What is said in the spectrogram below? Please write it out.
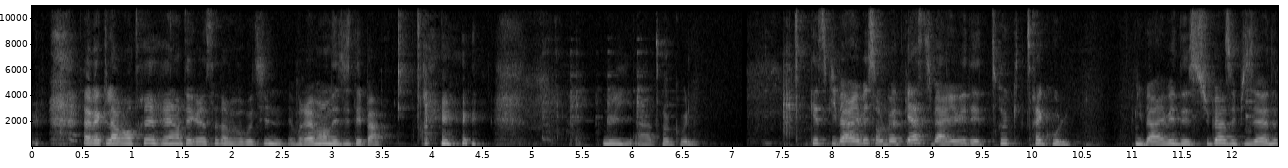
avec la rentrée, réintégrer ça dans vos routines. Vraiment, n'hésitez pas. oui, ah, trop cool. Qu'est-ce qui va arriver sur le podcast? Il va arriver des trucs très cool. Il va arriver des super épisodes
